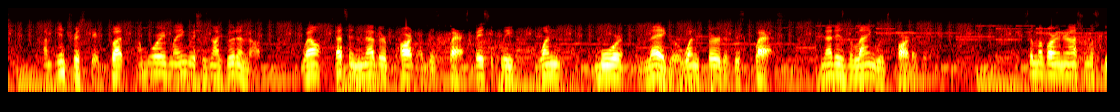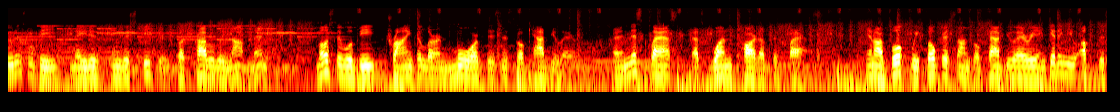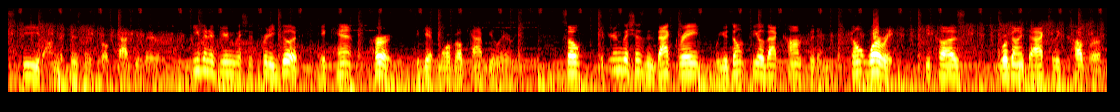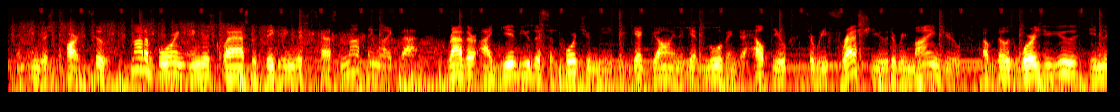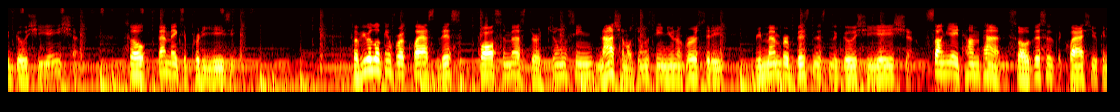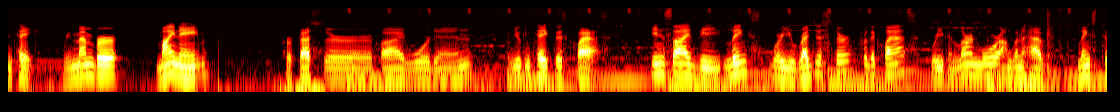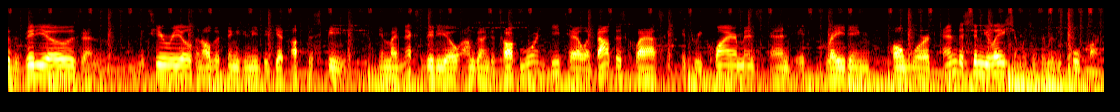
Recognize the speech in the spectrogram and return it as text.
I'm interested, but I'm worried my English is not good enough. Well, that's another part of this class, basically one more leg or one third of this class, and that is the language part of it. Some of our international students will be native English speakers, but probably not many. Mostly will be trying to learn more business vocabulary. And in this class, that's one part of the class. In our book, we focus on vocabulary and getting you up to speed on the business vocabulary. Even if your English is pretty good, it can't hurt to get more vocabulary. So if your English isn't that great or you don't feel that confident, don't worry because we're going to actually cover an English part two. Not a boring English class with big English tests, nothing like that. Rather, I give you the support you need to get going, to get moving, to help you, to refresh you, to remind you of those words you used in negotiation. So that makes it pretty easy. So if you're looking for a class this fall semester at Chung Hsing, National Chung Hsing University, remember business negotiation, Shangye Tanpan. So this is the class you can take. Remember my name, Professor Clyde Warden, and you can take this class. Inside the links where you register for the class, where you can learn more, I'm going to have links to the videos and materials and all the things you need to get up to speed. In my next video, I'm going to talk more in detail about this class, its requirements, and its grading, homework, and the simulation, which is the really cool part.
